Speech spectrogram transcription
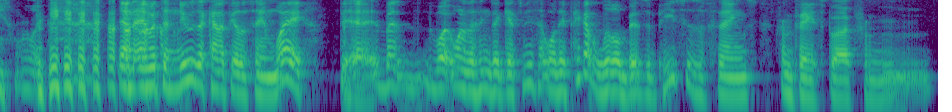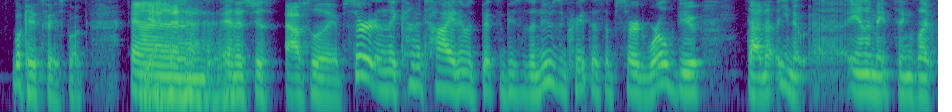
We're like, and, and with the news, I kind of feel the same way. Uh, But what, one of the things that gets me is that, well, they pick up little bits and pieces of things from Facebook, from, okay, it's Facebook. And, and it's just absolutely absurd. And they kind of tie it in with bits and pieces of the news and create this absurd worldview that, uh, you know, uh, animates things like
